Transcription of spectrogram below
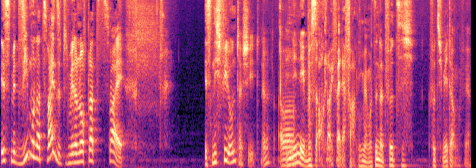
ist mit 772 Metern nur auf Platz 2. Ist nicht viel Unterschied, ne? Aber Nee, nee, wirst du auch, glaube ich, bei der Fahrt nicht mehr. Was sind das? 40, 40 Meter ungefähr.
